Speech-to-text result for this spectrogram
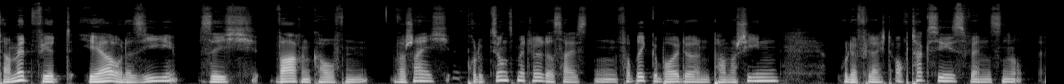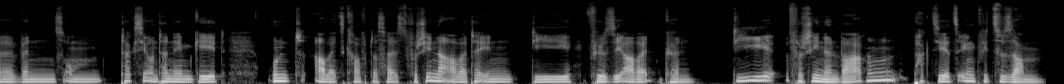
Damit wird er oder sie sich Waren kaufen. Wahrscheinlich Produktionsmittel, das heißt ein Fabrikgebäude, ein paar Maschinen oder vielleicht auch Taxis, wenn es äh, um Taxiunternehmen geht und Arbeitskraft, das heißt verschiedene ArbeiterInnen, die für sie arbeiten können. Die verschiedenen Waren packt sie jetzt irgendwie zusammen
